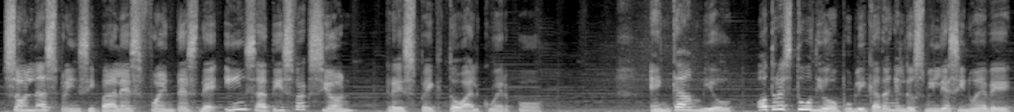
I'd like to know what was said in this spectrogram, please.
son las principales fuentes de insatisfacción respecto al cuerpo. En cambio, otro estudio publicado en el 2019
